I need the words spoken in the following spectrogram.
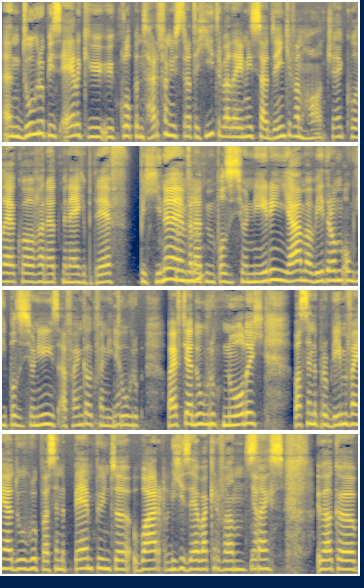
Een doelgroep is eigenlijk je, je kloppend hart van je strategie, terwijl je niet zou denken van oh, tja, ik wil eigenlijk wel vanuit mijn eigen bedrijf beginnen en mm -hmm. vanuit mijn positionering. Ja, maar wederom, ook die positionering is afhankelijk van die ja. doelgroep. Wat heeft jouw doelgroep nodig? Wat zijn de problemen van jouw doelgroep? Wat zijn de pijnpunten? Waar liggen zij wakker van s'nachts? Ja. Welke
